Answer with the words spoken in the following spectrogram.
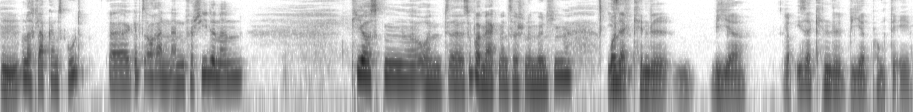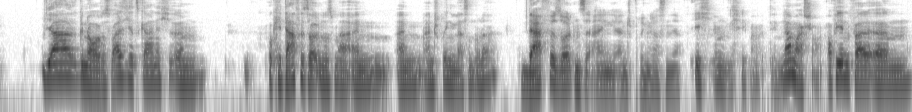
Mhm. Und das klappt ganz gut. Äh, Gibt es auch an, an verschiedenen Kiosken und äh, Supermärkten inzwischen in München. Und Isar Kindle Bier, ich glaube isarkindlebier.de. ja, genau, das weiß ich jetzt gar nicht. Ähm, okay, dafür sollten wir uns mal einen, einen, einen springen lassen, oder? Dafür sollten sie eigentlich einen springen lassen, ja. Ich, ähm, ich rede mal mit denen. Na, mal schauen. Auf jeden Fall, ähm,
